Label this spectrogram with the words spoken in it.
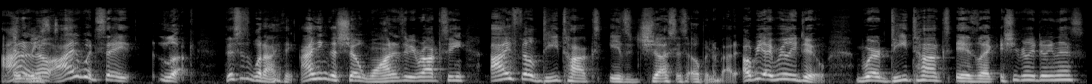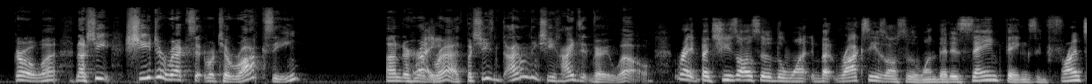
I don't know. I would say, look, this is what I think. I think the show wanted to be Roxy. I feel Detox is just as open about it. I re- I really do. Where Detox is like, is she really doing this, girl? What? Now she she directs it to Roxy under her Right. breath, but she's. I don't think she hides it very well. Right, but she's also the one but Roxy is also the one that is saying things in front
